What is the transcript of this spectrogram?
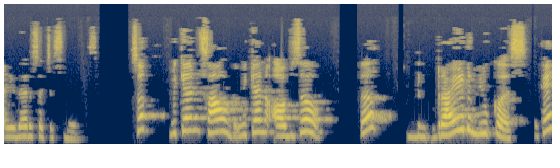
either such a snails so we can found we can observe the dried mucus okay?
